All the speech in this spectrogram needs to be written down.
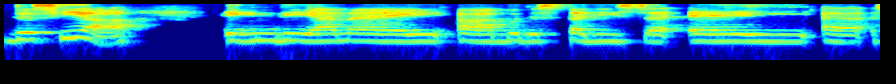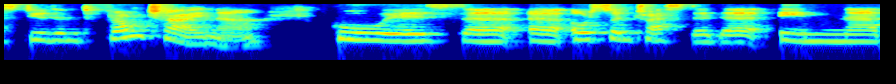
this here in the MA uh, Buddhist Studies, uh, a, a, student from China who is uh, uh also interested uh, in uh,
